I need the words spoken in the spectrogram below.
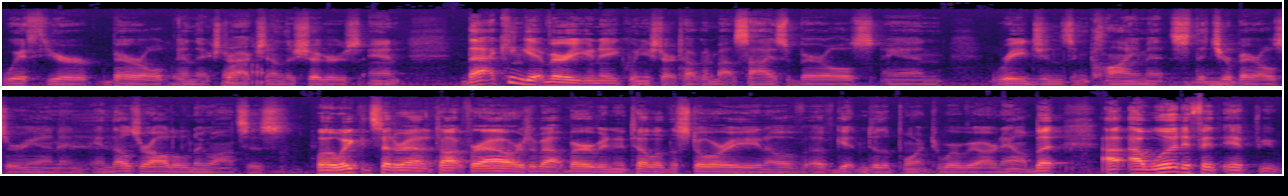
with your barrel and the extraction wow. of the sugars. And that can get very unique when you start talking about size of barrels and regions and climates that your barrels are in, and, and those are all little nuances. Well, we could sit around and talk for hours about bourbon and telling the story, you know, of, of getting to the point to where we are now. But I, I would, if it if you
